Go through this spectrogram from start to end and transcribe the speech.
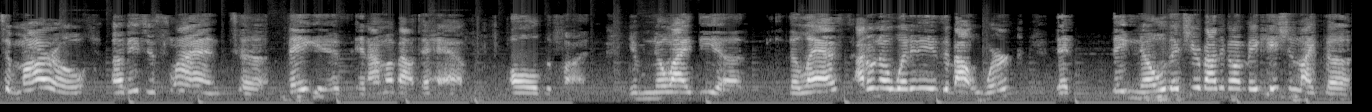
tomorrow uh, they're just flying to Vegas and I'm about to have all the fun. You have no idea. The last, I don't know what it is about work that they know that you're about to go on vacation, like the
